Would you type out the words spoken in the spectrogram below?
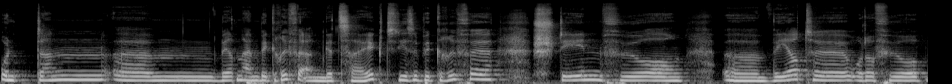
und dann ähm, werden einem Begriffe angezeigt. Diese Begriffe stehen für äh, Werte oder für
